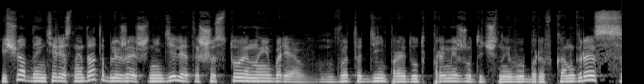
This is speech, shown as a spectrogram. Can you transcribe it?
Еще одна интересная дата ближайшей недели – это 6 ноября. В этот день пройдут промежуточные выборы в Конгресс.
